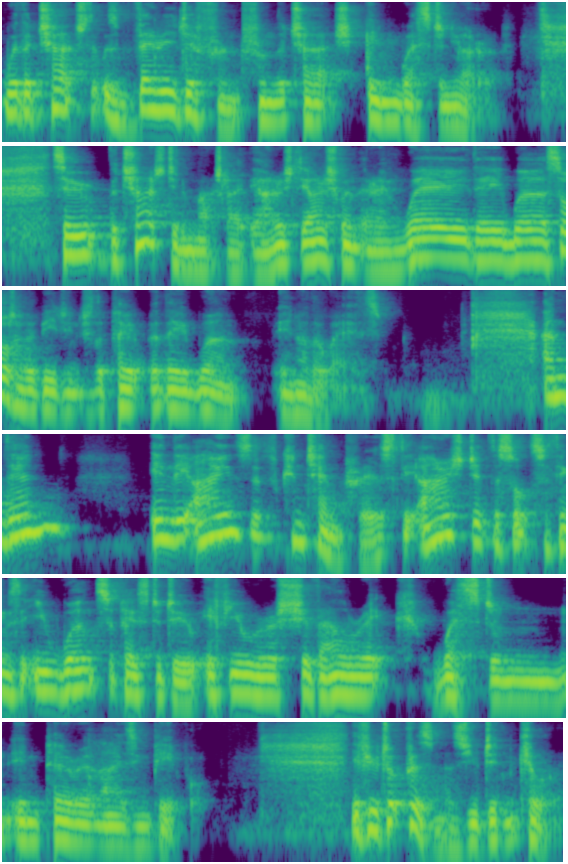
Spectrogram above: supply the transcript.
with a church that was very different from the church in Western Europe. So the church didn't much like the Irish. The Irish went their own way. They were sort of obedient to the Pope, but they weren't in other ways. And then, in the eyes of contemporaries, the Irish did the sorts of things that you weren't supposed to do if you were a chivalric, Western, imperializing people. If you took prisoners, you didn't kill them.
